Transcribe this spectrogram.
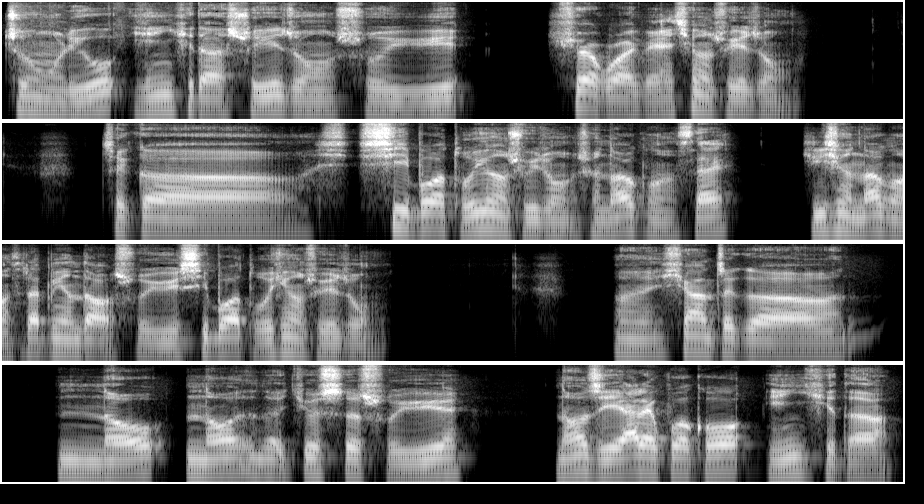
肿瘤引起的水肿属于血管源性水肿。这个细胞毒性水肿是脑梗塞，急性脑梗塞的病灶属于细胞毒性水肿。嗯，像这个。脑脑就是属于脑质压力过高引起的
